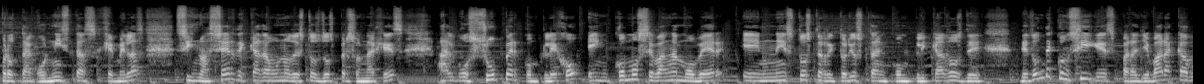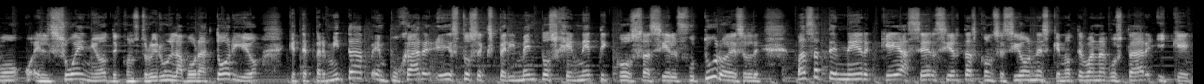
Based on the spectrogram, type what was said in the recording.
protagonistas gemelas, sino hacer de cada uno de estos dos personajes algo súper complejo en cómo se van a mover en estos territorios tan complicados de, de dónde consigues para llevar a cabo el sueño de construir un laboratorio que te permita empujar estos experimentos genéticos hacia el futuro. Es el de, vas a tener que hacer ciertas concesiones que no te van a gustar y que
